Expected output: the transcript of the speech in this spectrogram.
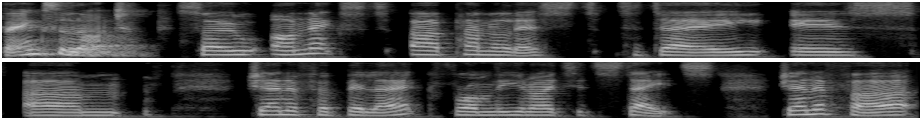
Thanks a lot. So, our next uh, panelist today is um, Jennifer Bilek from the United States. Jennifer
